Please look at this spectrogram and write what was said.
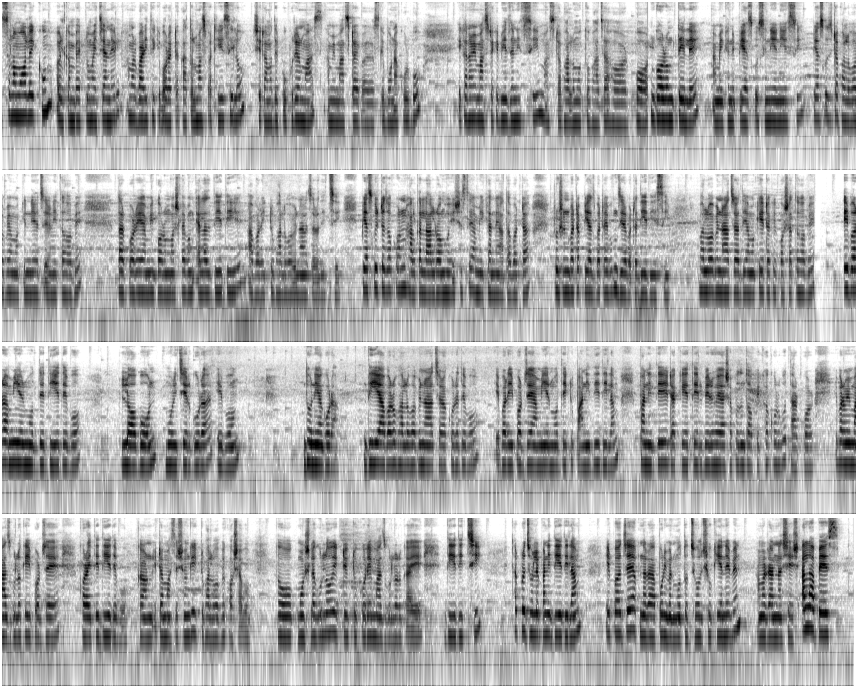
আসসালামু আলাইকুম, welcome back to my channel. আমার বাড়ি থেকে বড় একটা কাতল মাছ পাঠিয়েছিল, সেটা আমাদের পুকুরের মাছ। আমি মাছটা এবার আজকে বোনা করব। এখানে আমি মাছটাকে ভেজে নিচ্ছি। মাছটা ভালো মতো ভাজা হওয়ার পর গরম তেলে আমি এখানে পেঁয়াজ কুচি নিয়ে নিয়েছি। পেঁয়াজ কুচিটা ভালোভাবে আমাকে নিয়ে চেড়ে নিতে হবে। তারপরে আমি গরম মশলা এবং এলাচ দিয়ে দিয়ে আবার একটু ভালোভাবে নাড়াচাড়া দিচ্ছি। পেঁয়াজ কুচিটা যখন হালকা লাল রং হয়ে এসেছে, আমি এখানে আদা বাটা, রসুন বাটা, পেঁয়াজ বাটা এবং জিরা বাটা দিয়ে দিয়েছি। ভালোভাবে নাড়াচাড়া দিয়ে আমাকে এটাকে কষাতে হবে। এবার আমি এর মধ্যে দিয়ে দেব লবণ, মরিচের গুঁড়া এবং ধনিয়া গুঁড়া। দিয়ে আবারও ভালোভাবে নাড়াচাড়া করে দেব। এবার এই পর্যায়ে আমি এর মধ্যে একটু পানি দিয়ে দিলাম। পানি দিয়ে এটাকে তেল বের হয়ে আসা পর্যন্ত অপেক্ষা করব। তারপর এবার আমি মাছগুলোকে এই পর্যায়ে কড়াইতে দিয়ে দেব, কারণ এটা মাছের সঙ্গে একটু ভালোভাবে কষাবো। তো মশলাগুলো একটু একটু করে মাছগুলোর গায়ে দিয়ে দিচ্ছি। তারপরে ঝোলের পানি দিয়ে দিলাম। এর পর্যায়ে আপনারা পরিমাণ মতো ঝোল শুকিয়ে নেবেন। আমার রান্না শেষ। আল্লাহ হাফেজ।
